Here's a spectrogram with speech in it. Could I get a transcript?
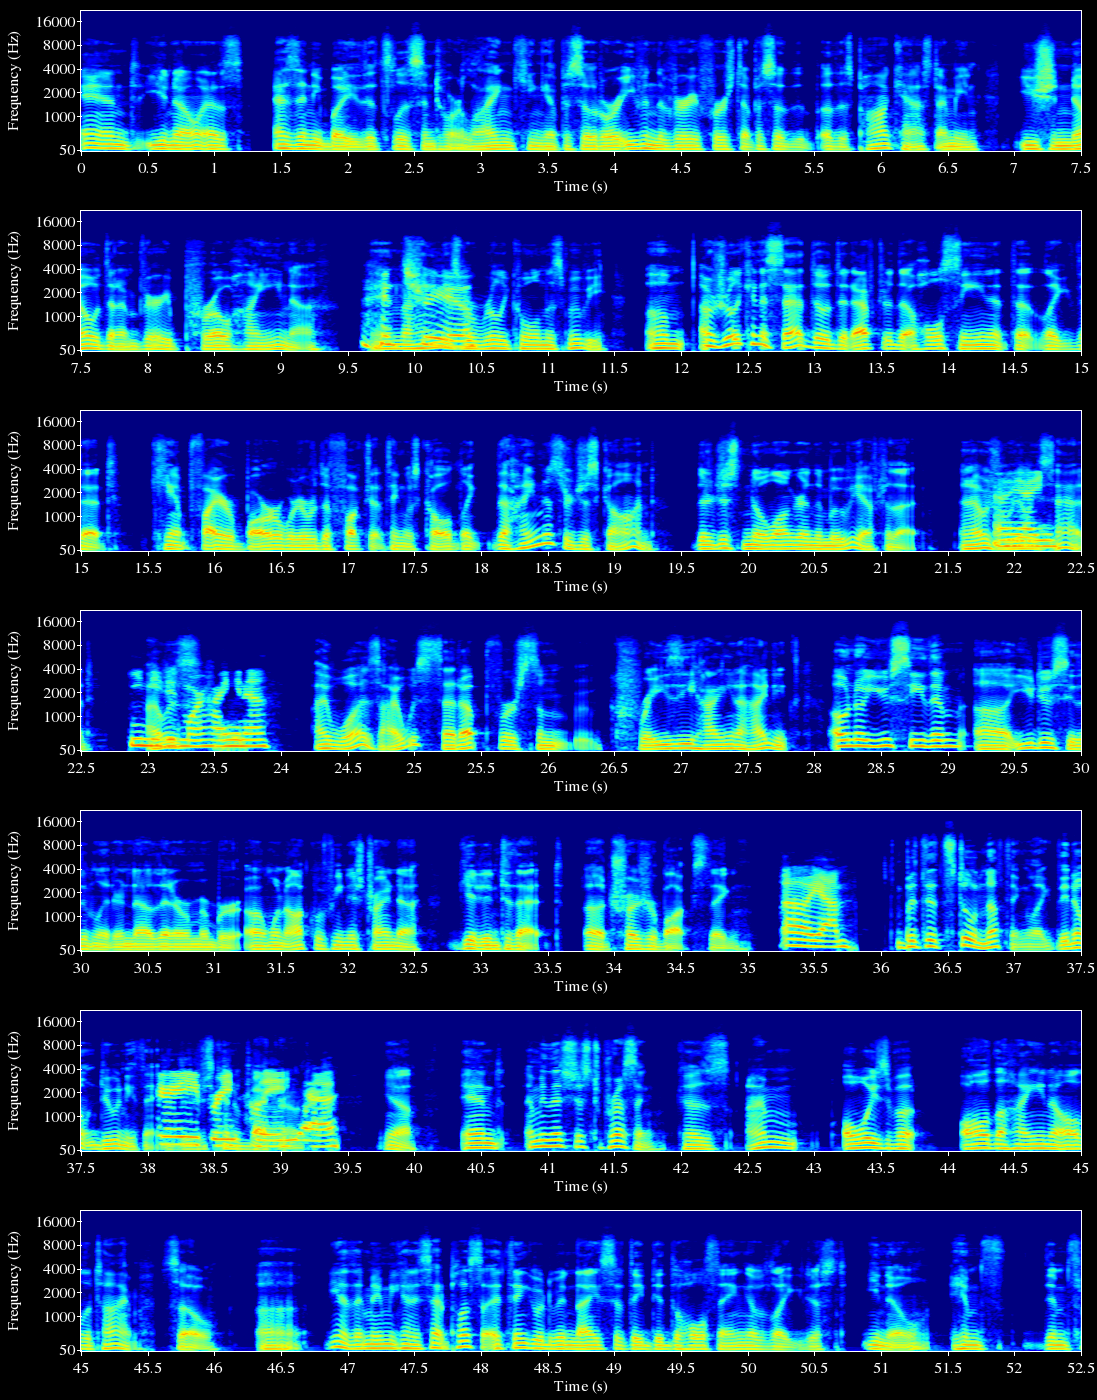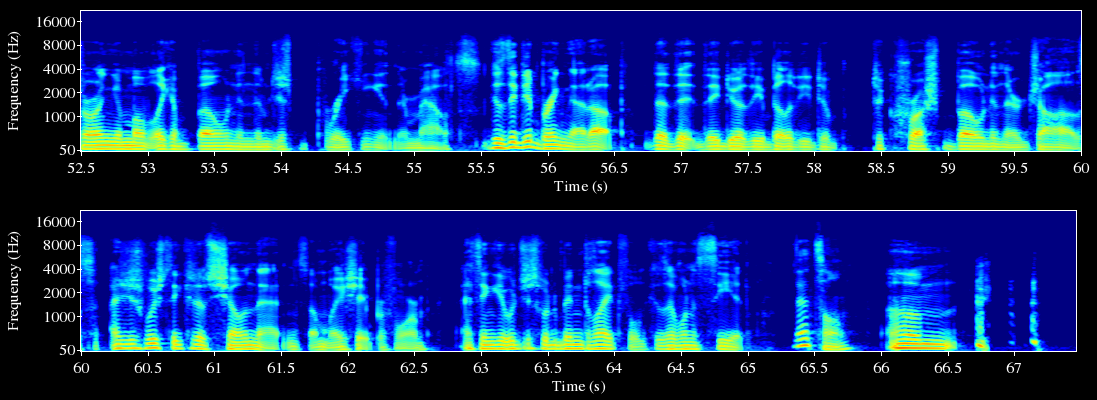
And you know, as as anybody that's listened to our Lion King episode or even the very first episode of this podcast, I mean, you should know that I'm very pro hyena, and the hyenas were really cool in this movie. Um, I was really kind of sad though that after that whole scene at that like that campfire bar or whatever the fuck that thing was called, like the hyenas are just gone. They're just no longer in the movie after that, and I was Oh, really yeah, sad. You needed was- more hyena. I was. I was set up for some crazy hyena hijinks. Oh no, you see them. Uh, you do see them later. Now that I remember, uh, when Awkwafina's trying to get into that uh, treasure box thing, Oh yeah. But that's still nothing. Like they don't do anything. Very just kind of briefly. Yeah. Yeah, and I mean that's just depressing because I'm always about all the hyena all the time. So. Uh, yeah, that made me kind of sad. Plus, I think it would have been nice if they did the whole thing of like just you know him th- them throwing him up like a bone and them just breaking it in their mouths because they did bring that up that they, they do have the ability to to crush bone in their jaws. I just wish they could have shown that in some way, shape, or form. I think it would just would have been delightful because I want to see it. That's all. Um,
